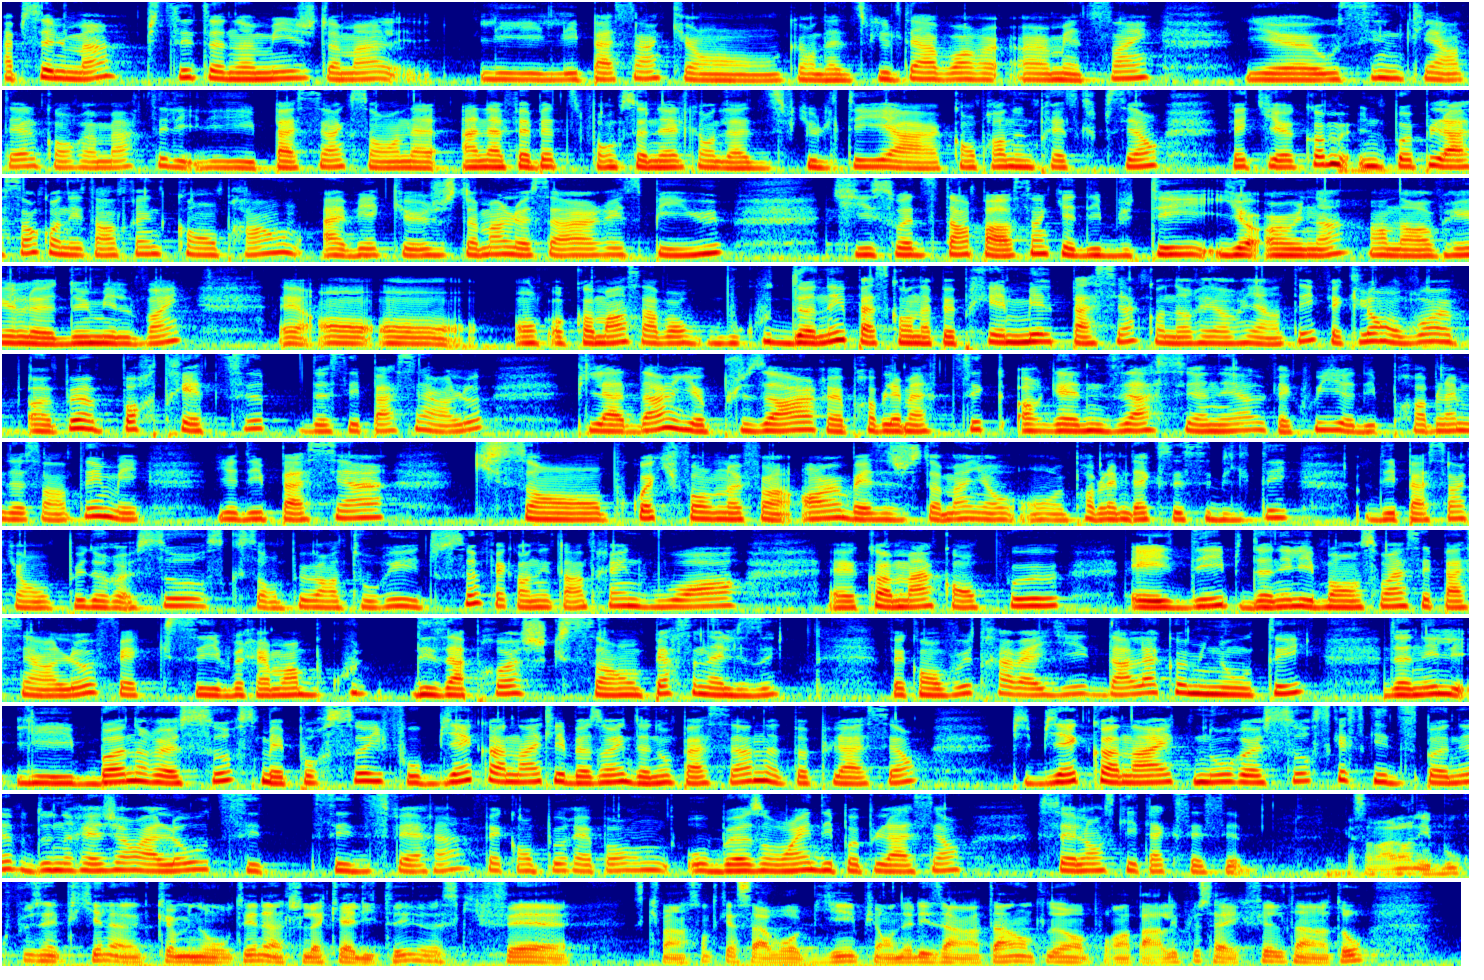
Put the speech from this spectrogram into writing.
Absolument. Puis tu sais, tu as nommé justement les, patients qui ont, qui ont de la difficulté à avoir un médecin. Il y a aussi une clientèle qu'on remarque, les, les, patients qui sont analphabètes fonctionnels, qui ont de la difficulté à comprendre une prescription. Fait qu'il y a comme une population qu'on est en train de comprendre avec euh, justement le CRSPU, qui soit dit en passant, qui a débuté il y a un an, en avril 2020. Euh, on, commence à avoir beaucoup de données parce qu'on a à peu près 1000 patients qu'on a réorientés. Fait que là, on voit un, un peu un portrait type de ces patients-là. Puis là-dedans, il y a plusieurs euh, problématiques organisationnelles. Fait que oui, il y a des problèmes de santé, mais il y a des patients qui sont pourquoi qu'ils font le 911 ben justement ils ont, un problème d'accessibilité des patients qui ont peu de ressources qui sont peu entourés et tout ça. Fait qu'on est en train de voir euh, comment qu'on peut aider puis donner les bons soins à ces patients là fait que c'est vraiment beaucoup des approches qui sont personnalisées. Fait qu'on veut travailler dans la communauté, donner les, les, bonnes ressources, mais pour ça, il faut bien connaître les besoins de nos patients, notre population, puis bien connaître nos ressources, qu'est-ce qui est disponible d'une région à l'autre, c'est, différent. Fait qu'on peut répondre aux besoins des populations selon ce qui est accessible. À ce moment-là, on est beaucoup plus impliqué dans notre communauté, dans notre localité, ce qui fait ce qui fait en sorte que ça va bien, puis on a des ententes, là, on pourra en parler plus avec Phil tantôt,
